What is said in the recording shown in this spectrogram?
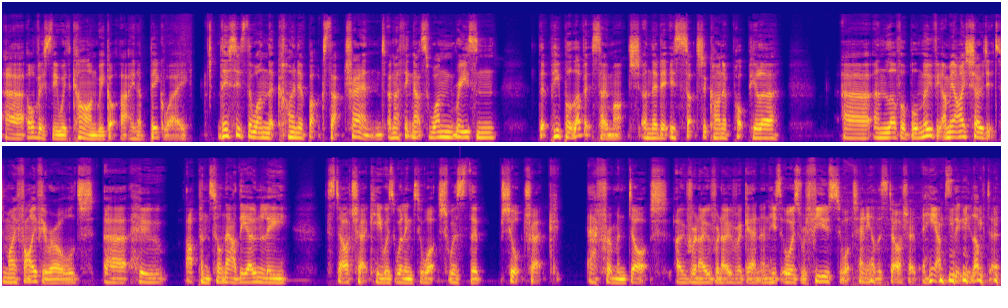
Uh, obviously with Khan, we got that in a big way. This is the one that kind of bucks that trend. And I think that's one reason that people love it so much and that it is such a kind of popular, uh, and lovable movie. I mean, I showed it to my five year old, uh, who up until now, the only Star Trek he was willing to watch was the short trek Ephraim and Dot over and over and over again, and he's always refused to watch any other Star Trek. He absolutely loved it.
